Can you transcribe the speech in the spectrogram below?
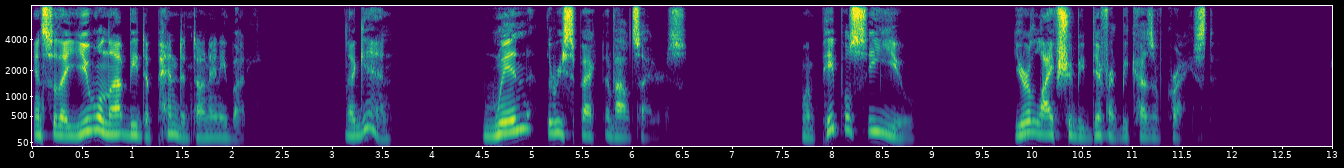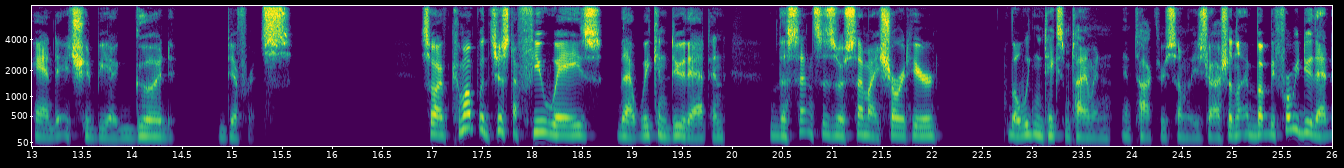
and so that you will not be dependent on anybody. Again, win the respect of outsiders. When people see you, your life should be different because of Christ. And it should be a good difference. So I've come up with just a few ways that we can do that. And the sentences are semi short here, but we can take some time and, and talk through some of these, Josh. But before we do that,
